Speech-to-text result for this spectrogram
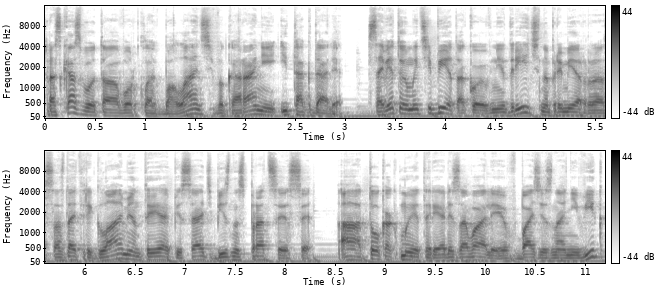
рассказывают о work-life балансе, выгорании и так далее. Советуем и тебе такое внедрить, например, создать регламент и описать бизнес-процессы. А то, как мы это реализовали в базе знаний ВИК,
